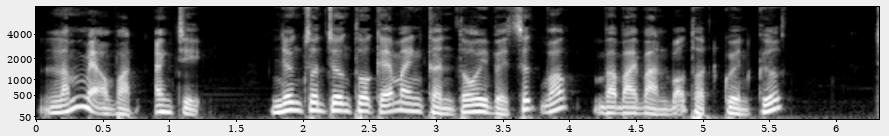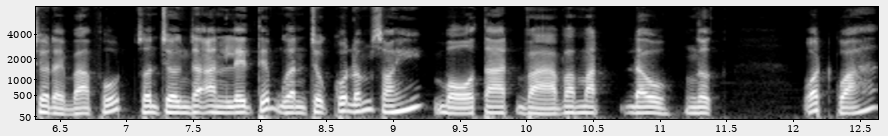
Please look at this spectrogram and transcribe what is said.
lắm mẹo vặt anh chị nhưng Xuân Trương thua kém anh cần tôi về sức vóc và bài bản võ thuật quyền cước. Chưa đầy 3 phút, Xuân Trương đã ăn liên tiếp gần chục cú đấm xoáy, bổ tạt và vào mặt, đầu, ngực. Uất quá,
